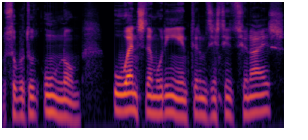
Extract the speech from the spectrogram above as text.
sobretudo, um nome o antes da Mourinho em termos institucionais,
